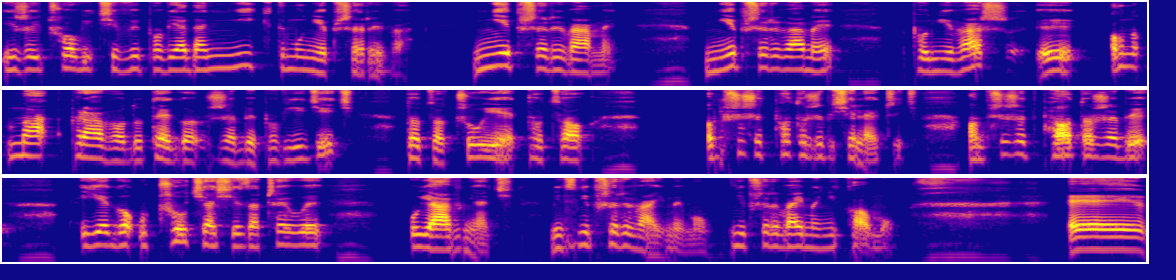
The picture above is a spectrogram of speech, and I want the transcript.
jeżeli człowiek się wypowiada, nikt mu nie przerywa. Nie przerywamy. Nie przerywamy, ponieważ y, on ma prawo do tego, żeby powiedzieć to, co czuje, to, co. On przyszedł po to, żeby się leczyć. On przyszedł po to, żeby jego uczucia się zaczęły ujawniać. Więc nie przerywajmy mu, nie przerywajmy nikomu. E,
